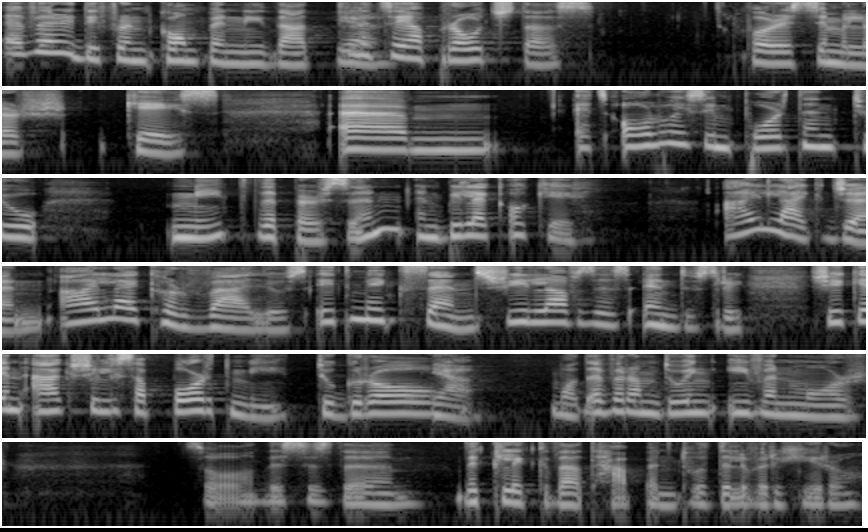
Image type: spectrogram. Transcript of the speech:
a very different company that, yeah. let's say, approached us for a similar case. Um, it's always important to meet the person and be like, okay, I like Jen. I like her values. It makes sense. She loves this industry. She can actually support me to grow yeah. whatever I'm doing even more. So this is the the click that happened with Delivery Hero.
